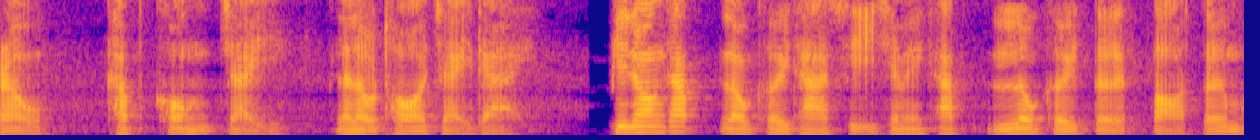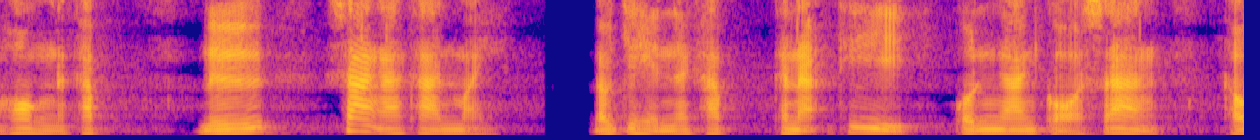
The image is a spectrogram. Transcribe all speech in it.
เราคับข้องใจและเราท้อใจได้ พี่น้องครับเราเคยทาสีใช่ไหมครับ เราเคยเติดต่อเติมห้องนะครับ หรือสร้างอาคารใหม่ เราจะเห็นนะครับ ขณะที่คนงานก่อสร้างเขา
